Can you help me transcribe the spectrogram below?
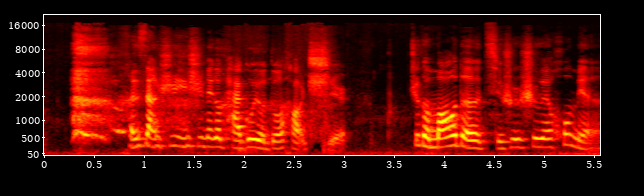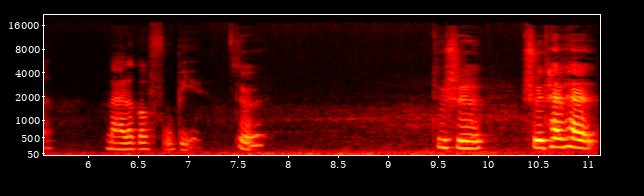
很想试一试那个排骨有多好吃。这个猫的其实是为后面埋了个伏笔。对，就是水太太。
